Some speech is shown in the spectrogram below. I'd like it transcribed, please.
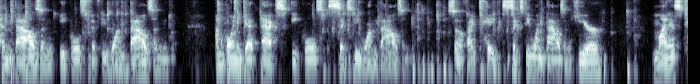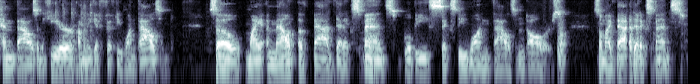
10,000 equals 51,000, I'm going to get x equals 61,000. So if I take 61,000 here, minus 10,000 here, I'm going to get 51,000. So my amount of bad debt expense will be $61,000. So my bad debt expense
